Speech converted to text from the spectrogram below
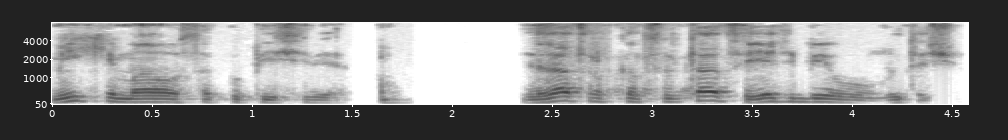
Микки Мауса купи себе. И завтра в консультации я тебе его вытащу.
